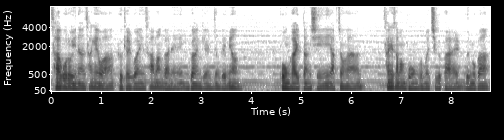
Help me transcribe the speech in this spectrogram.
사고로 인한 상해와 그 결과인 사망 간의 인과관계가 인정되면 보험 가입 당시 약정한 상해사망 보험금을 지급할 의무가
